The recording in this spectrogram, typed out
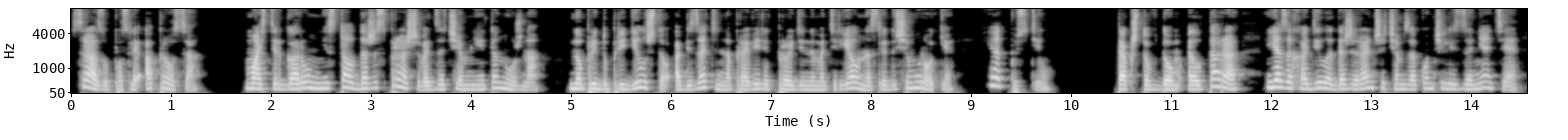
сразу после опроса. Мастер Гарун не стал даже спрашивать, зачем мне это нужно, но предупредил, что обязательно проверит пройденный материал на следующем уроке, и отпустил. Так что в дом Элтара я заходила даже раньше, чем закончились занятия,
